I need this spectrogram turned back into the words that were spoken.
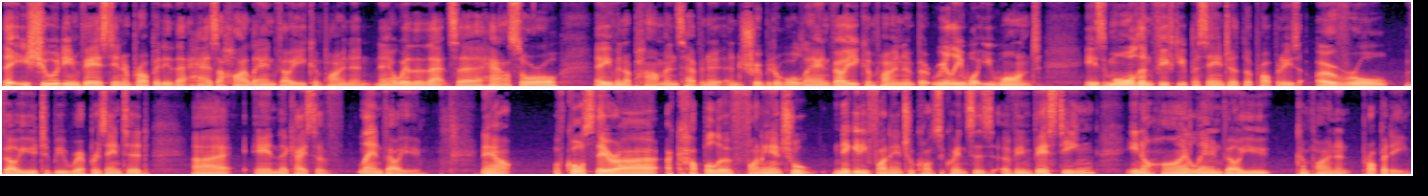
that you should invest in a property that has a high land value component. Now, whether that's a house or even apartments have an, an attributable land value component, but really what you want is more than 50% of the property's overall value to be represented uh, in the case of land value. Now, of course, there are a couple of financial negative financial consequences of investing in a high land value component property.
